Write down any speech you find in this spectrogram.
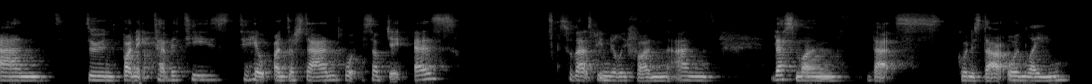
and doing fun activities to help understand what the subject is. So that's been really fun. And this month, that's going to start online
